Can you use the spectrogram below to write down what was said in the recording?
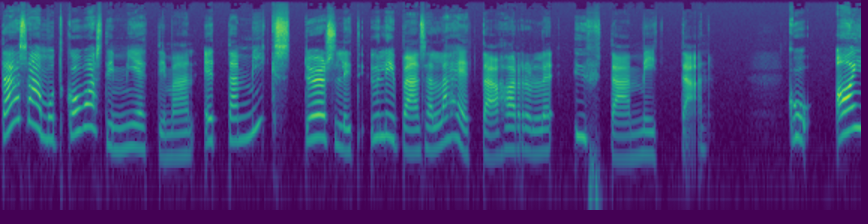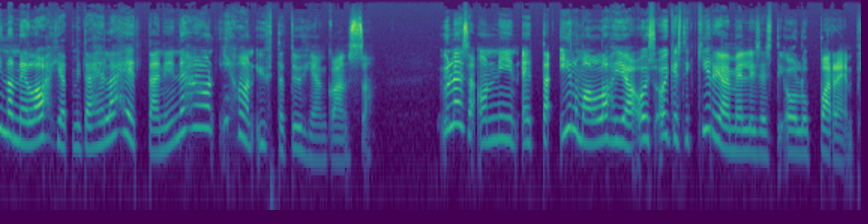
Tämä saa mut kovasti miettimään, että miksi Dursleyt ylipäänsä lähettää Harrylle yhtään mitään. Kun aina ne lahjat, mitä he lähettää, niin nehän on ihan yhtä tyhjän kanssa. Yleensä on niin, että ilman lahjaa olisi oikeasti kirjaimellisesti ollut parempi.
